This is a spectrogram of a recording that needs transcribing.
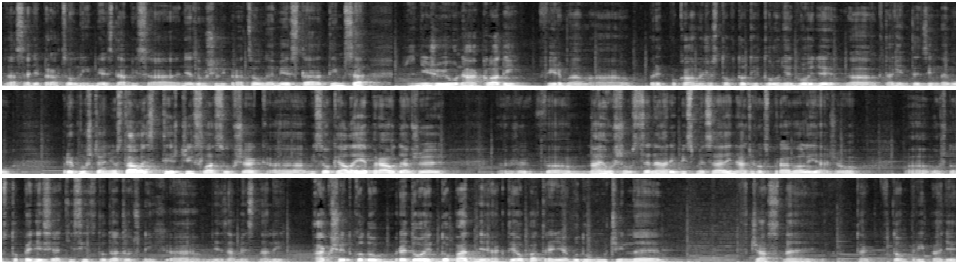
v zásade pracovných miest, aby sa nezrušili pracovné miesta. Tým sa znižujú náklady firmám a predpokladáme, že z tohto titulu nedôjde k tak intenzívnemu prepušťaniu. Stále tie čísla sú však vysoké, ale je pravda, že, že v najhoršom scenári by sme sa ináč rozprávali až o možno 150 tisíc dodatočných nezamestnaných. Ak všetko dobre dopadne, ak tie opatrenia budú účinné, včasné, tak v tom prípade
